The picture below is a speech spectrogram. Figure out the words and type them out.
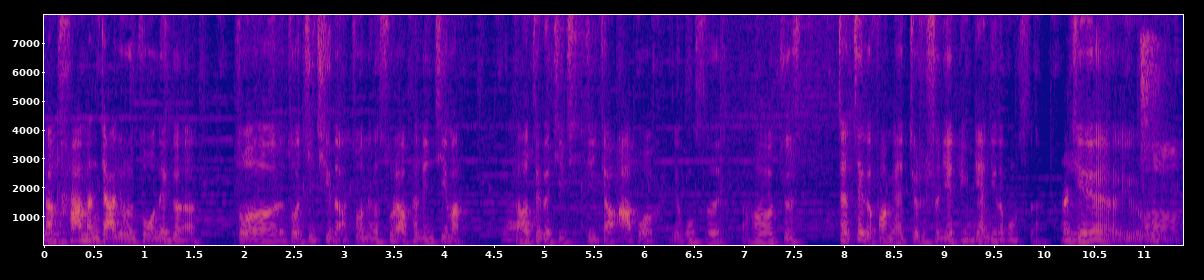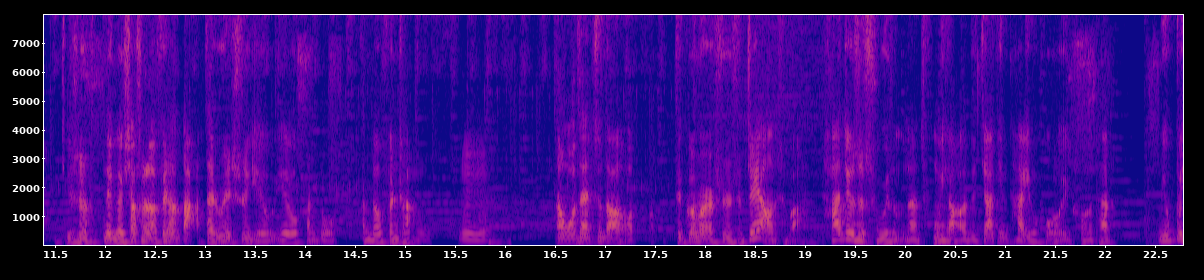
然后他们家就是做那个做做机器的，做那个塑料喷淋机嘛，然后这个机器叫阿博有公司，然后就是。在这个方面就是世界顶尖级的公司，而且有就是那个销售量非常大，在瑞士也有也有很多很多分厂。嗯，那我才知道这哥们儿是是这样的，是吧？他就是属于怎么呢？从小的家境太优厚了，以后他又不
